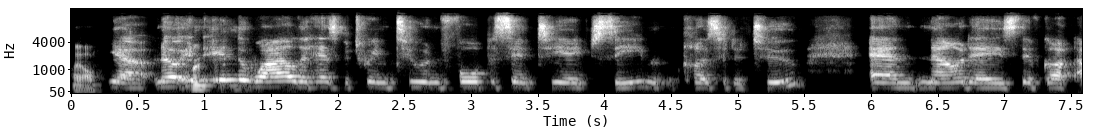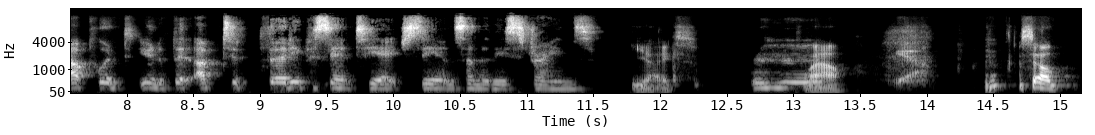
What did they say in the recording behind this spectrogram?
Well, Yeah, no, in, in the wild it has between two and four percent THC, closer to two, and nowadays they've got upward, you know, up to thirty percent THC in some of these strains. yikes! Mhm, Wow. Yeah. So,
